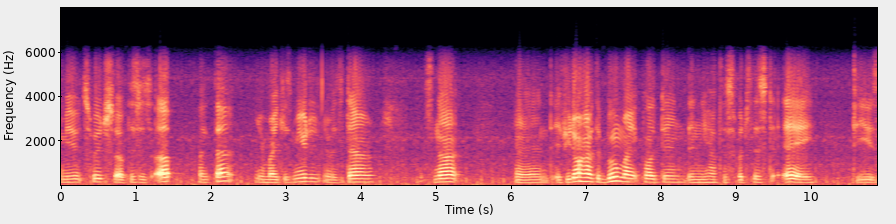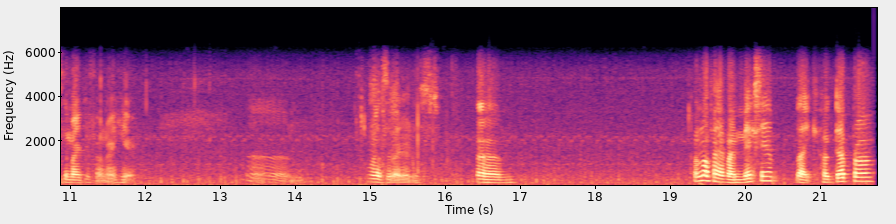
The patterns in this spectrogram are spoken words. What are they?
mute switch so if this is up like that your mic is muted. If it's down it's not. And if you don't have the boom mic plugged in then you have to switch this to A to use the microphone right here. Um, what else have I noticed? Um, I don't know if I have my mix amp like hooked up wrong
